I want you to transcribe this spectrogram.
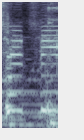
छठी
